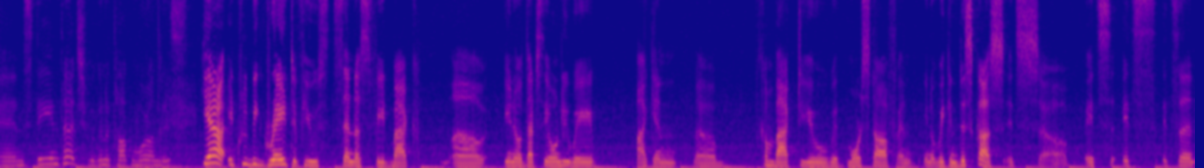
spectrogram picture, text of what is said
And stay in touch. We're gonna talk more on this. Yeah, it will be great if you s- send us feedback. Uh, you know, that's the only way I can um, come back to you with more stuff, and you know, we can discuss. It's uh, it's it's it's an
